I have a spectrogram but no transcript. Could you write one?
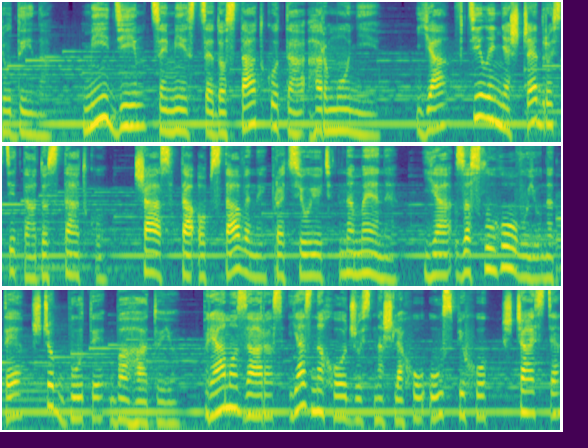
людина. Мій дім це місце достатку та гармонії. Я втілення щедрості та достатку. Час та обставини працюють на мене. Я заслуговую на те, щоб бути багатою. Прямо зараз я знаходжусь на шляху успіху, щастя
